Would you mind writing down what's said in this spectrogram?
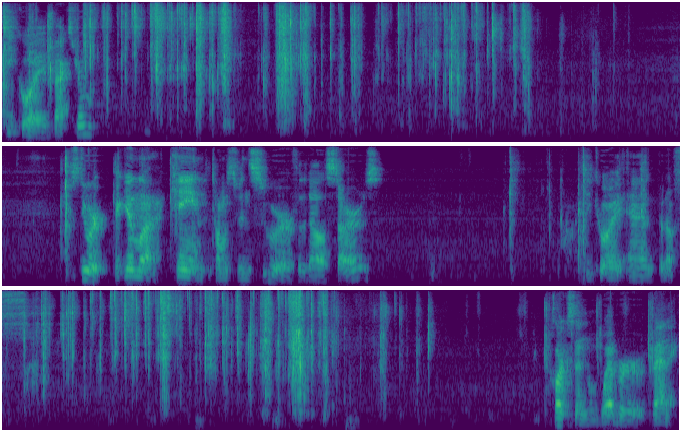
Decoy, Backstrom. Stewart, Iginla, Kane, Tomas Vincour for the Dallas Stars. Decoy, and Phaneuf. Clarkson, Weber, Vanek,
